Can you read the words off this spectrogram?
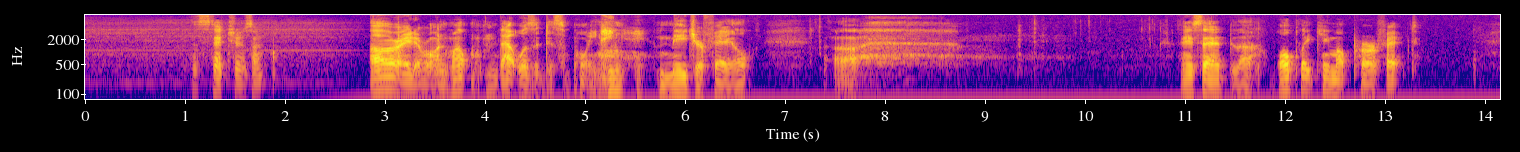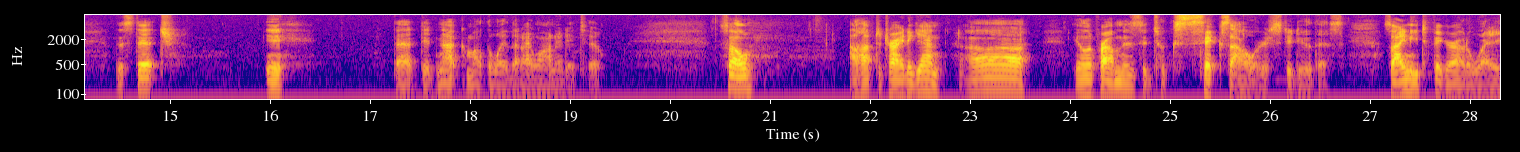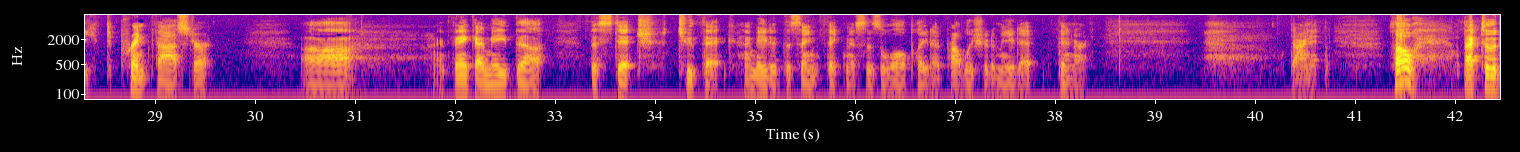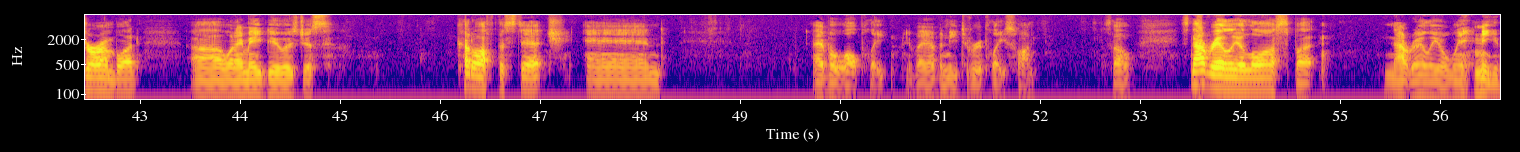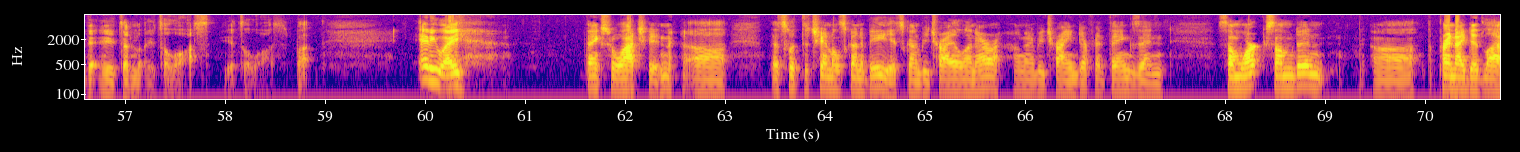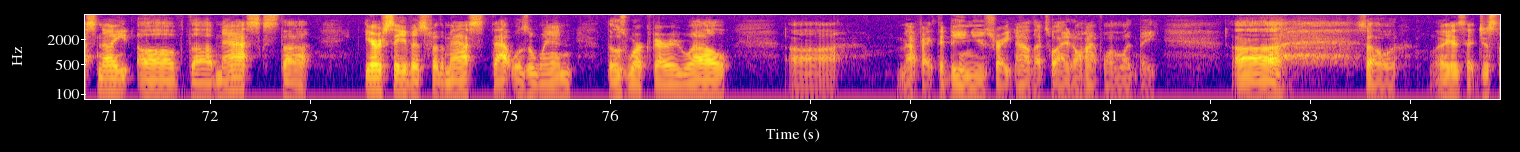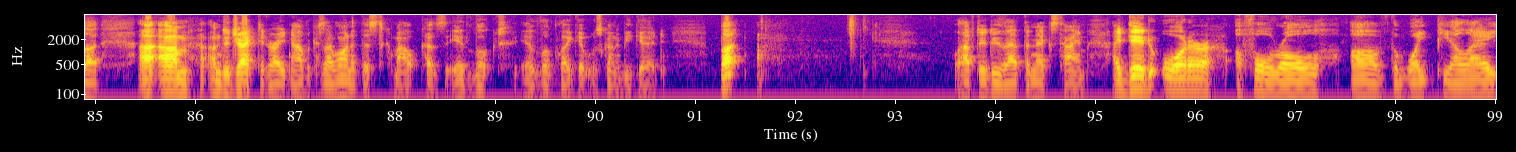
The stitch isn't. Alright everyone, well, that was a disappointing major fail. Uh, I said, the wall plate came up perfect. The stitch, eh, that did not come out the way that I wanted it to. So, I'll have to try it again. Uh, the only problem is it took six hours to do this. So I need to figure out a way to print faster. Uh, I think I made the, the stitch too thick. I made it the same thickness as the wall plate. I probably should have made it thinner. Darn it. So, back to the drawing board. Uh, what I may do is just cut off the stitch and I have a wall plate if I ever need to replace one. So it's not really a loss, but not really a win either. It's a it's a loss. It's a loss. But anyway, thanks for watching. Uh, that's what the channel's going to be. It's going to be trial and error. I'm going to be trying different things, and some work, some didn't. Uh, the print I did last night of the masks, the air savers for the masks, that was a win. Those work very well. Uh, Matter of fact, they're being used right now. That's why I don't have one with me. Uh, so, like I said, just uh, I'm I'm dejected right now because I wanted this to come out because it looked it looked like it was going to be good, but we'll have to do that the next time. I did order a full roll of the white PLA,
